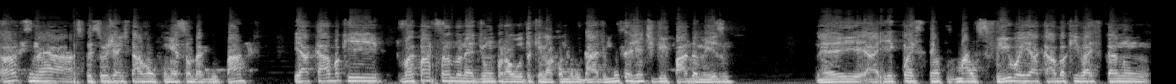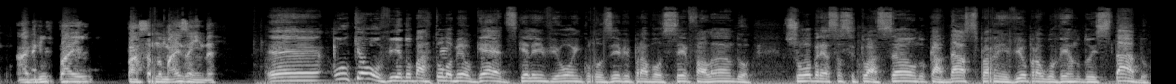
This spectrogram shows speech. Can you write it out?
antes, né, as pessoas já estavam começando a gripar e acaba que vai passando, né, de um para outro aqui na comunidade, muita gente gripada mesmo. Né, e aí com esse tempo mais frio aí acaba que vai ficando, a gripe vai passando mais ainda. É, o que eu ouvi do Bartolomeu Guedes, que ele enviou inclusive para você falando sobre essa situação do cadastro para envio para o governo do estado,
